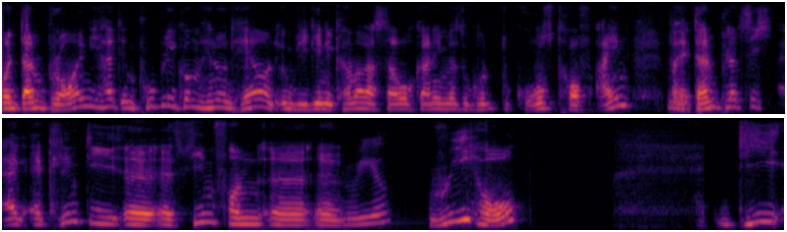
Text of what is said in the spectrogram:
Und dann brawlen die halt im Publikum hin und her und irgendwie gehen die Kameras da auch gar nicht mehr so groß drauf ein, weil dann plötzlich erklingt die äh, Theme von äh, äh, Rio. Riho, die,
